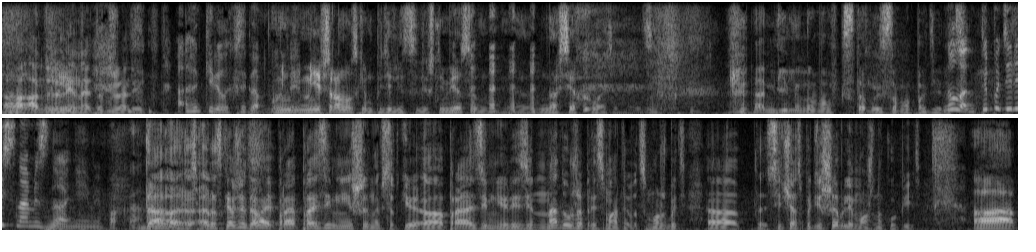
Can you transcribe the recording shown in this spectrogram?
А А, Анжелина и- это Джоли. А, Кирилл их всегда путает. мне все равно с кем поделиться лишним весом. э, На всех хватит. Ангелина Вовк с тобой сама поделится. Ну ладно, ты поделись с нами знаниями пока. Да, Давайте. э, расскажи, давай про, про зимние шины, все-таки про зимнюю резину. Надо уже присматриваться. Может быть, э, сейчас подешевле можно купить. А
